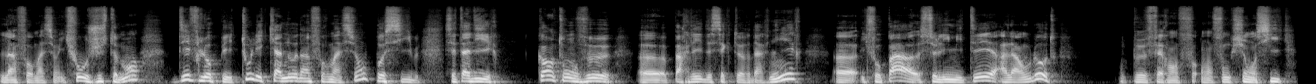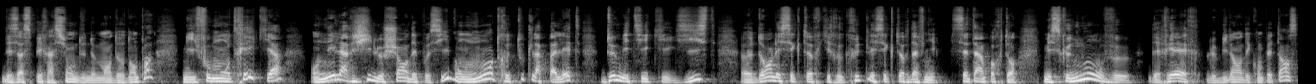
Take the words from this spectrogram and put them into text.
l'information. Il faut justement développer tous les canaux d'information possibles. C'est-à-dire, quand on veut euh, parler des secteurs d'avenir, euh, il ne faut pas se limiter à l'un ou l'autre. On peut faire en, fonction aussi des aspirations du demandeur d'emploi, mais il faut montrer qu'il y a, on élargit le champ des possibles, on montre toute la palette de métiers qui existent euh, dans les secteurs qui recrutent, les secteurs d'avenir. C'est important. Mais ce que nous on veut derrière le bilan des compétences,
